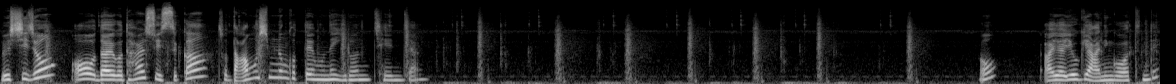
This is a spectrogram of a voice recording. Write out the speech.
몇 시죠? 어, 나 이거 다 할 수 있을까? 저 나무 심는 것 때문에 이런 젠장. 어? 아, 야, 여기 아닌 것 같은데?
